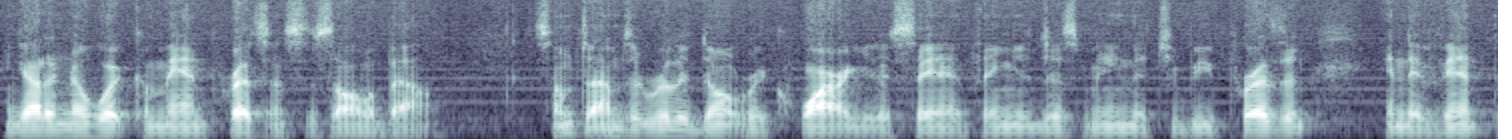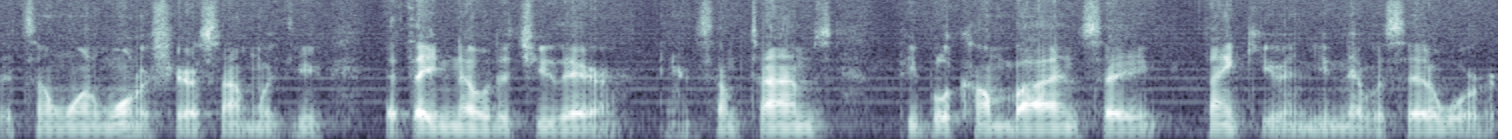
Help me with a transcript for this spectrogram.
and got to know what command presence is all about. Sometimes it really don't require you to say anything. It just means that you be present in the event that someone want to share something with you, that they know that you're there. And sometimes people will come by and say thank you, and you never said a word.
